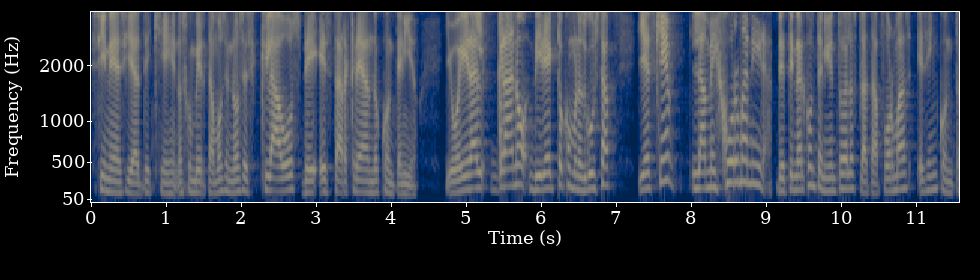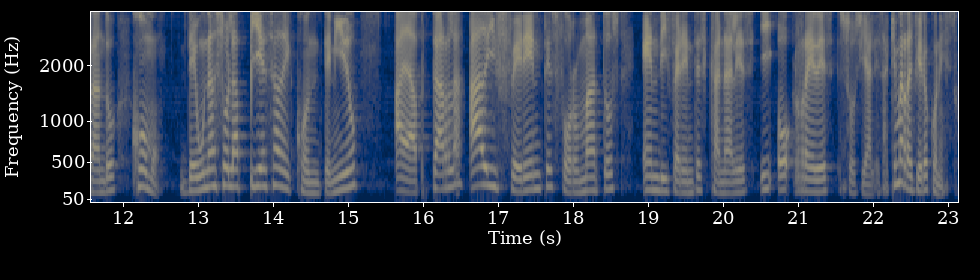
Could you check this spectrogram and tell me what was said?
sin necesidad de que nos convirtamos en unos esclavos de estar creando contenido. Y voy a ir al grano directo como nos gusta. Y es que la mejor manera de tener contenido en todas las plataformas es encontrando cómo de una sola pieza de contenido adaptarla a diferentes formatos en diferentes canales y o redes sociales. ¿A qué me refiero con esto?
